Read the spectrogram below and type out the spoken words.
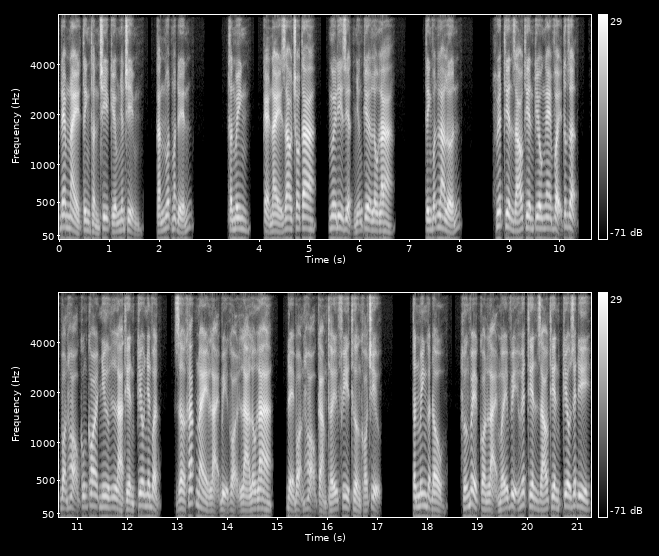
đem này tinh thần chi kiếm nhấn chìm, cắn nuốt mất đến. Thần minh, kẻ này giao cho ta, ngươi đi diệt những kia lâu la. Tinh vẫn la lớn. Huyết thiên giáo thiên kiêu nghe vậy tức giận, bọn họ cũng coi như là thiên kiêu nhân vật, giờ khác này lại bị gọi là lâu la, để bọn họ cảm thấy phi thường khó chịu. Tân Minh gật đầu, hướng về còn lại mấy vị huyết thiên giáo thiên kiêu giết đi,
